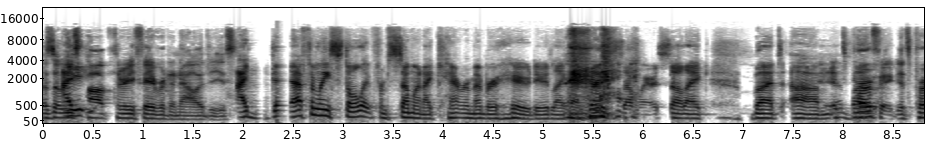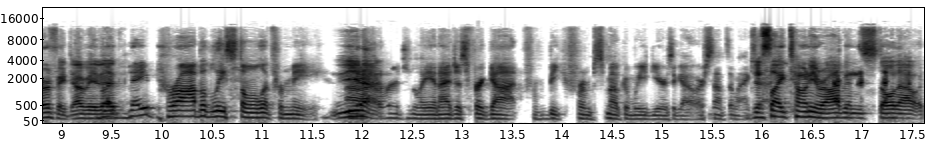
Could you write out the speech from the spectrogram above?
that's at least I- top three favorite analogies. I definitely stole it from someone. I can't remember who, dude. Like I heard it somewhere. So like, but um, it's but- perfect. It's perfect. I mean, they probably stole it from me. uh, Yeah. originally, and I just forgot from from smoking weed years ago or something like that. just that. like Tony Robbins stole that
